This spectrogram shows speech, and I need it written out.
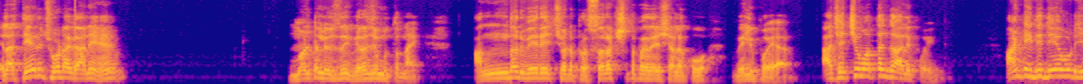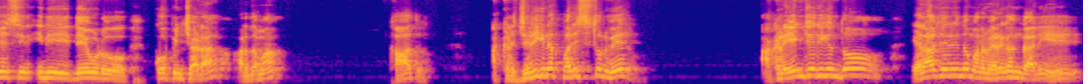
ఇలా తేరు చూడగానే మంటలు విరజిమ్ముతున్నాయి. అందరూ వేరే చోట సురక్షిత ప్రదేశాలకు వెళ్ళిపోయారు. ఆ చర్చి మొత్తం కాలిపోయింది. అంటే ఇది దేవుడు చేసి ఇది దేవుడు కోపించాడా? అర్థమా? కాదు. అక్కడ జరిగిన పరిస్థితులు వేరు. అక్కడ ఏం జరిగిందో ఎలా జరిగిందో మనం ఎరగం కానీ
